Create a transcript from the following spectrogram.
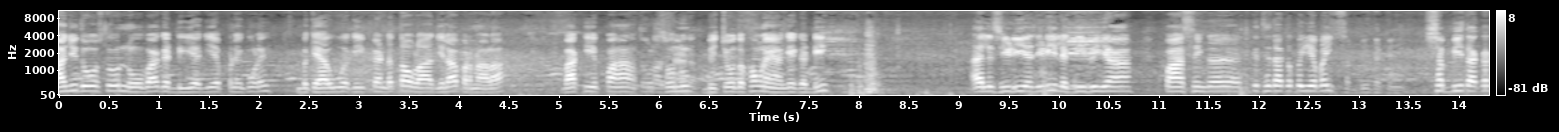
ਹਾਂਜੀ ਦੋਸਤੋ ਨੋਵਾ ਗੱਡੀ ਹੈਗੀ ਆਪਣੇ ਕੋਲੇ। ਬਕਿਆਊ ਹੈਗੀ ਪਿੰਡ ਧੌਲਾ ਜ਼ਿਲ੍ਹਾ ਬਰਨਾਲਾ। ਬਾਕੀ ਆਪਾਂ ਤੁਹਾਨੂੰ ਵਿੱਚੋਂ ਦਿਖਾਉਣੇ ਆਂਗੇ ਗੱਡੀ। LCD ਆ ਜਿਹੜੀ ਲੱਗੀ ਵੀ ਆ ਪਾਸਿੰਗ ਕਿੱਥੇ ਤੱਕ ਪਈ ਆ ਬਾਈ? 26 ਤੱਕ ਜੀ। 26 ਤੱਕ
